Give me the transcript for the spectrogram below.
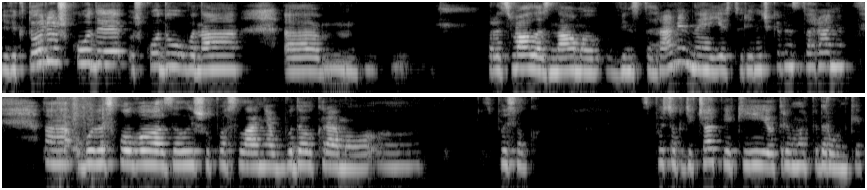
Вікторію Шкоди. Шкоду вона е, працювала з нами в інстаграмі. В неї є сторіночка в інстаграмі. Обов'язково залишу посилання, буде окремо е, список, список дівчат, які отримують подарунки.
